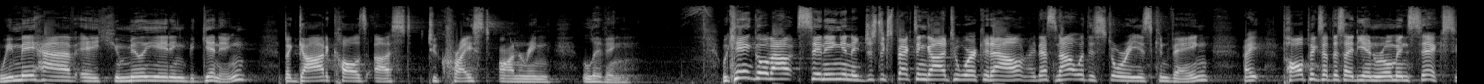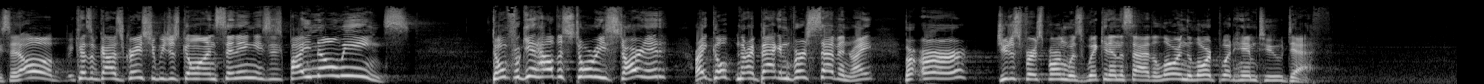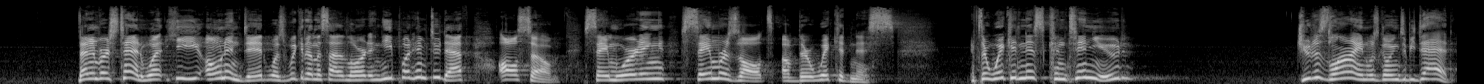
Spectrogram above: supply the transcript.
We may have a humiliating beginning but God calls us to Christ honoring living. We can't go about sinning and just expecting God to work it out. Right? That's not what this story is conveying. Right? Paul picks up this idea in Romans 6. He said, Oh, because of God's grace, should we just go on sinning? He says, By no means. Don't forget how the story started. Right? Go right back in verse 7, right? But Ur, Judah's firstborn, was wicked in the sight of the Lord, and the Lord put him to death. Then in verse 10, what he, Onan, did was wicked on the side of the Lord, and he put him to death also. Same wording, same result of their wickedness. If their wickedness continued, Judah's line was going to be dead.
